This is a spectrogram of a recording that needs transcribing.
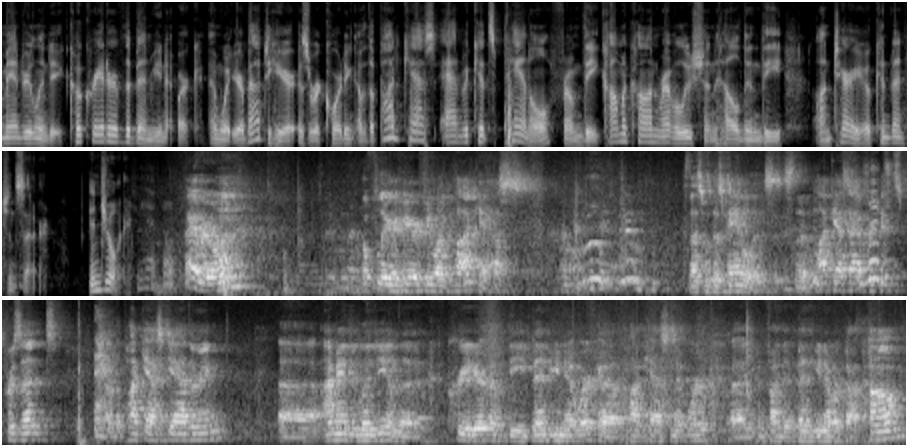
I'm Andrew Lindy, co creator of the Benview Network, and what you're about to hear is a recording of the Podcast Advocates panel from the Comic Con Revolution held in the Ontario Convention Center. Enjoy. Hi, everyone. Hopefully, you're here if you like podcasts. 'Cause that's what this panel is. It's the Podcast Advocates present uh, the podcast gathering. Uh, I'm Andrew Lindy. I'm the creator of the Benview Network, a podcast network. Uh, you can find it at benviewnetwork.com.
